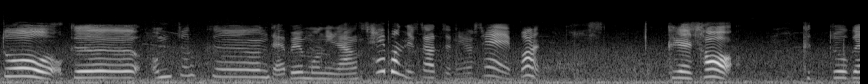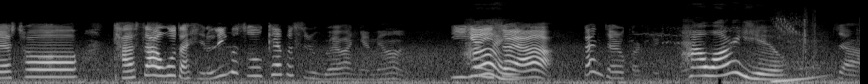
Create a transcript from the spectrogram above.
또 그 엄청 큰 데빌몬이랑 세 번을 싸웠잖아요. 세 번. 그래서 그쪽에서 다 싸우고 다시 리그스 캐버스를 왜 왔냐면 이게 Hi. 있어야 딴 데로 갈 수 있어요. How are you? 자,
